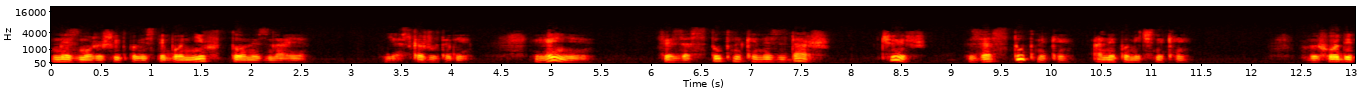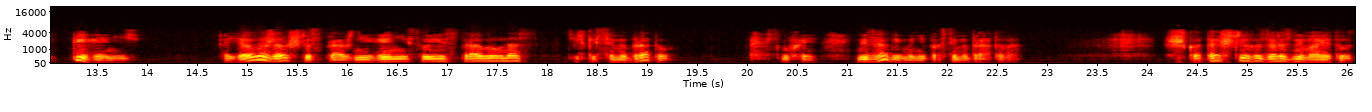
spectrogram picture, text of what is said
Не зможеш відповісти, бо ніхто не знає. Я скажу тобі. Генії це заступники нездарж. Чуєш? Заступники, а не помічники. Виходить, ти геній. А я вважав, що справжній геній своєї справи у нас тільки Семибратов. Слухай, не згадуй мені про Семибратова. Шкода, що його зараз немає тут.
